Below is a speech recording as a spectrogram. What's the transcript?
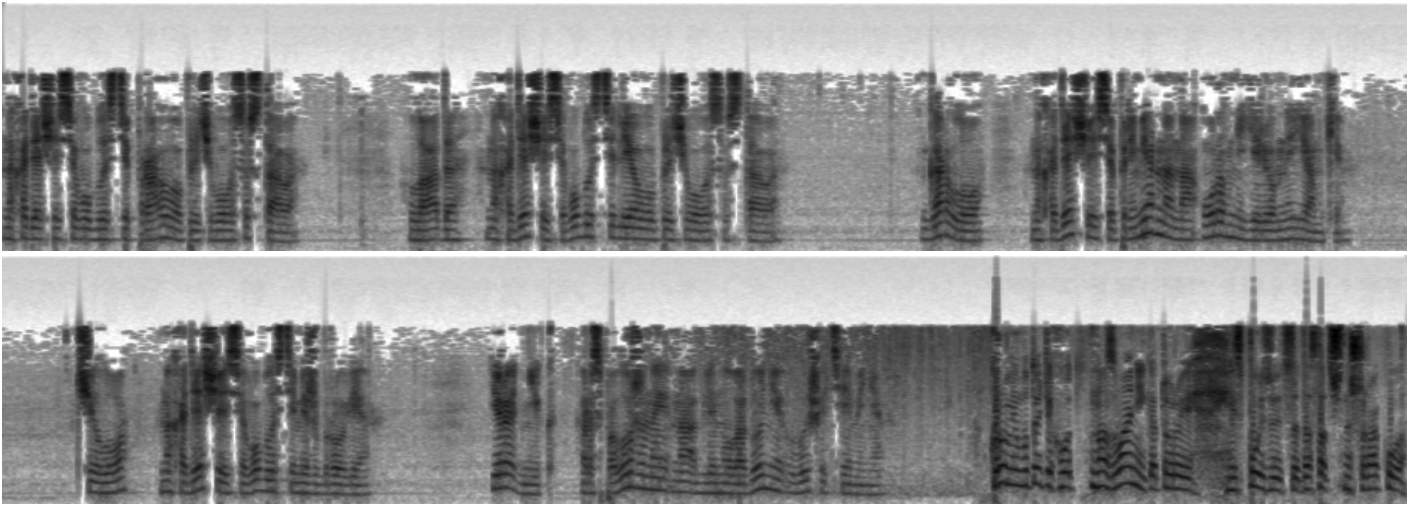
находящаяся в области правого плечевого сустава. Лада, находящаяся в области левого плечевого сустава. Горло, находящееся примерно на уровне еремной ямки. Чело, находящееся в области межбровья. И родник, расположенный на длину ладони выше темени. Кроме вот этих вот названий, которые используются достаточно широко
